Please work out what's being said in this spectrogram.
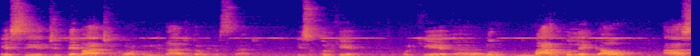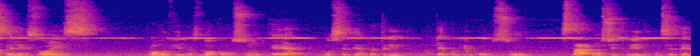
esse de debate com a comunidade da universidade. Isso por quê? Porque uh, no, no marco legal as eleições promovidas no consumo é no 70-30, até porque o consumo está constituído com 70%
